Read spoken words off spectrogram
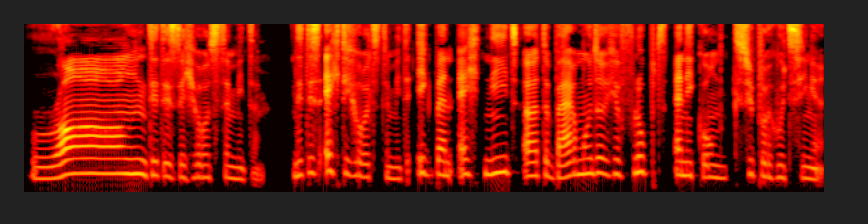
Wrong. Dit is de grootste mythe. Dit is echt de grootste mythe. Ik ben echt niet uit de baarmoeder gevloept en ik kon supergoed zingen.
